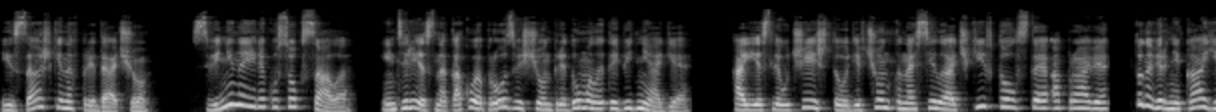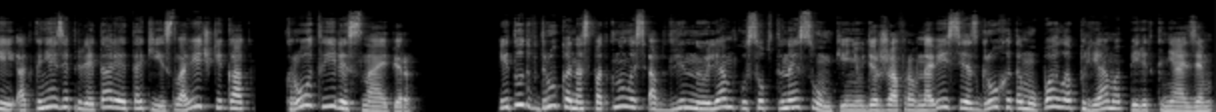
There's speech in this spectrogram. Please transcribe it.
и Сашкина в придачу. Свинина или кусок сала? Интересно, какое прозвище он придумал этой бедняге? А если учесть, что девчонка носила очки в толстой оправе, то наверняка ей от князя прилетали такие словечки, как «крот» или «снайпер». И тут вдруг она споткнулась об длинную лямку собственной сумки и, не удержав равновесия, с грохотом упала прямо перед князем.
